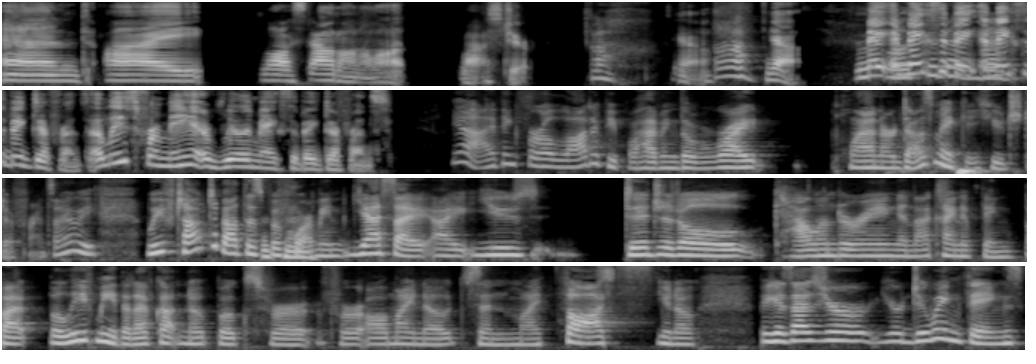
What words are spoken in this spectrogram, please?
And I lost out on a lot last year. Ugh. Yeah. Ugh. Yeah. well, it makes a big, it makes a big difference. At least for me, it really makes a big difference. Yeah. I think for a lot of people, having the right planner does make a huge difference. I mean, we, we've talked about this before. Mm-hmm. I mean, yes, I, I use digital calendaring and that kind of thing, but believe me that I've got notebooks for, for all my notes and my thoughts, you know, because as you're, you're doing things,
